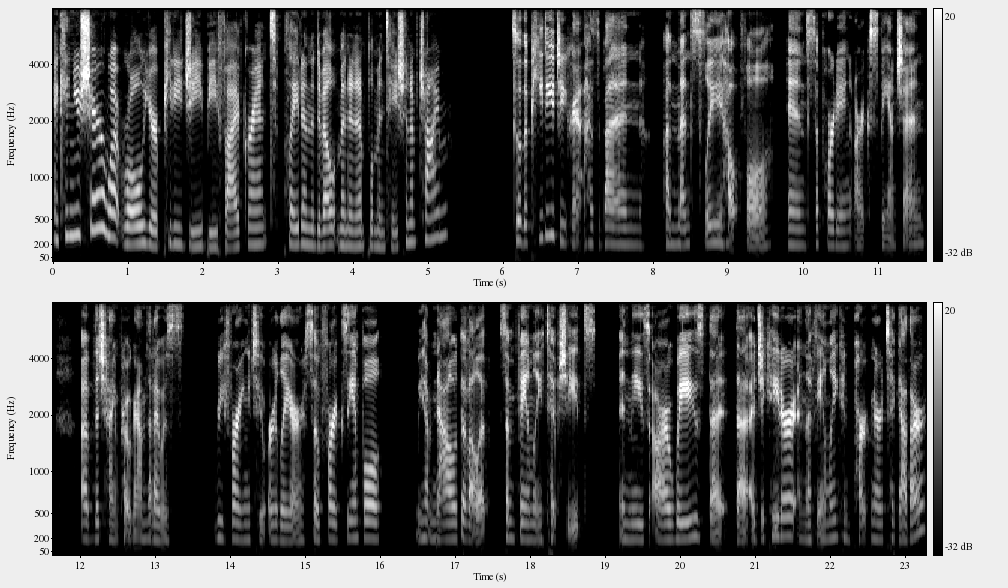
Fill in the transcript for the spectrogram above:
And can you share what role your PDG B5 grant played in the development and implementation of Chime? So the PDG grant has been immensely helpful in supporting our expansion of the Chime program that I was referring to earlier. So, for example, we have now developed some family tip sheets. And these are ways that the educator and the family can partner together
